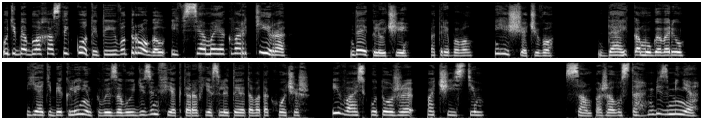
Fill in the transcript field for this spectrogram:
У тебя блохастый кот, и ты его трогал, и вся моя квартира. Дай ключи, потребовал. «Еще чего. Дай, кому говорю. Я тебе клининг вызову и дезинфекторов, если ты этого так хочешь. И Ваську тоже почистим. Сам, пожалуйста, без меня.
